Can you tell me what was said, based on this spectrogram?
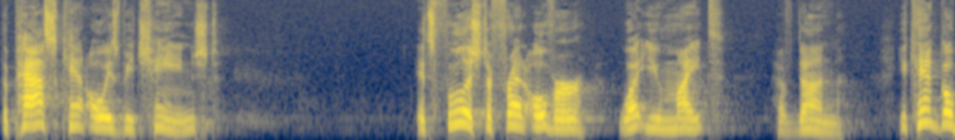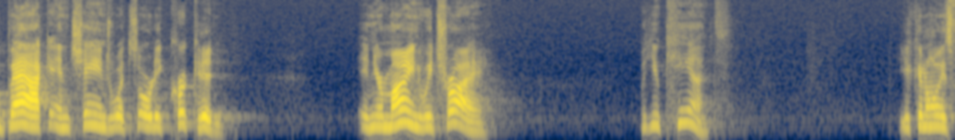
The past can't always be changed. It's foolish to fret over what you might have done. You can't go back and change what's already crooked. In your mind, we try, but you can't. You can always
